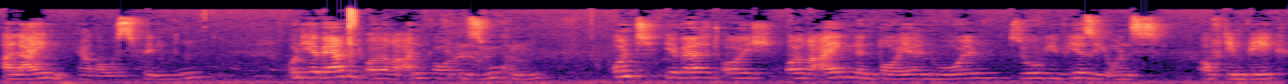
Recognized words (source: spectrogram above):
allein herausfinden. Und ihr werdet eure Antworten suchen und ihr werdet euch eure eigenen Beulen holen, so wie wir sie uns auf dem Weg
